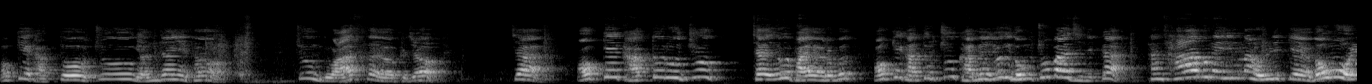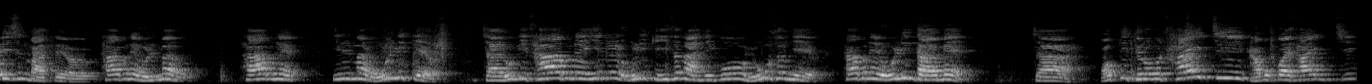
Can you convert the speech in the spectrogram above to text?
어깨 각도 쭉 연장해서 쭉 놨어요. 그죠? 자 어깨 각도로 쭉 자, 여기 봐요, 여러분. 어깨 각도로 쭉 가면 여기 너무 좁아지니까 한 4분의 1만 올릴게요. 너무 올리진 마세요. 4분의 1만, 4분의 1만 올릴게요. 자, 여기 4분의 1을 올릴 게 이 선 아니고 요 선이에요. 4분의 1 올린 다음에 자 어깨 드롭을 4인치 가볼까요? 4인치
